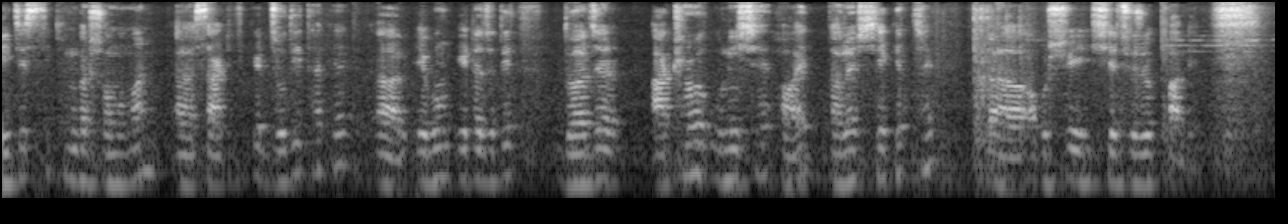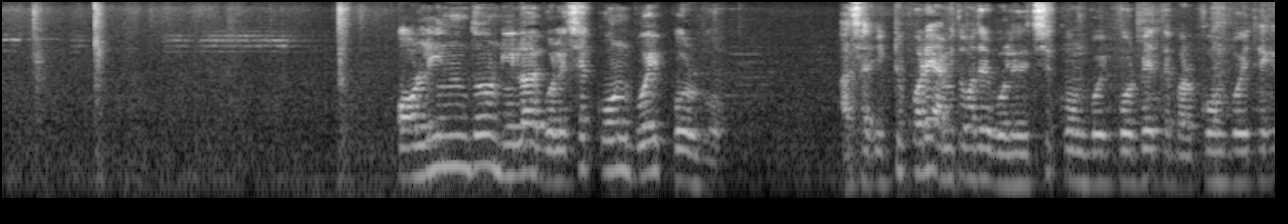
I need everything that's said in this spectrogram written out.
এইচএসসি কিংবা সমমান সার্টিফিকেট যদি থাকে এবং এটা যদি দু হাজার আঠারো উনিশে হয়, তাহলে সেক্ষেত্রে অবশ্যই সে সুযোগ পাবে। অলিন্দ নিলয় বলেছে, কোন বই পড়ব? আচ্ছা একটু পরে আমি তোমাদের বলে দিচ্ছি, কোন বই পড়বে তারপর কোন বই থেকে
